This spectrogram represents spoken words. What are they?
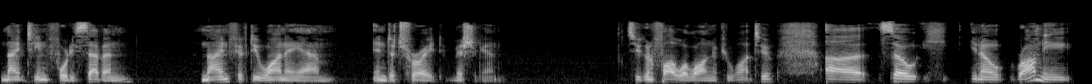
1947, 9:51 a.m. in Detroit, Michigan. So you can follow along if you want to. Uh, so he, you know Romney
